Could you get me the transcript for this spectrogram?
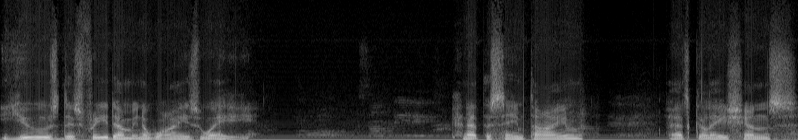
use this freedom in a wise way. And at the same time, as Galatians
